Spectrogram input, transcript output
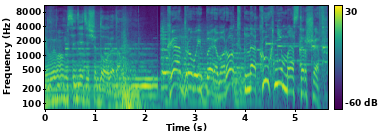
и вы вам сидеть еще долго там. Кадровий переворот на кухні Мастер-Шеф.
